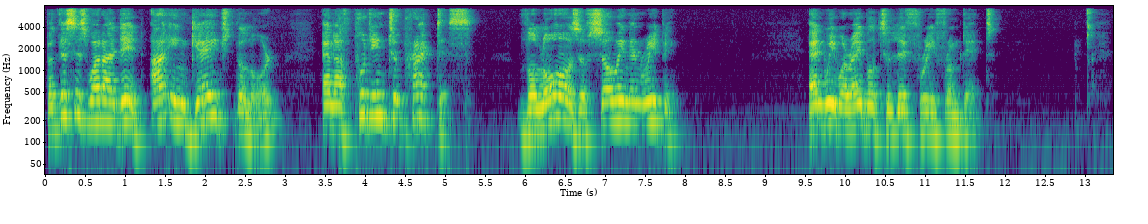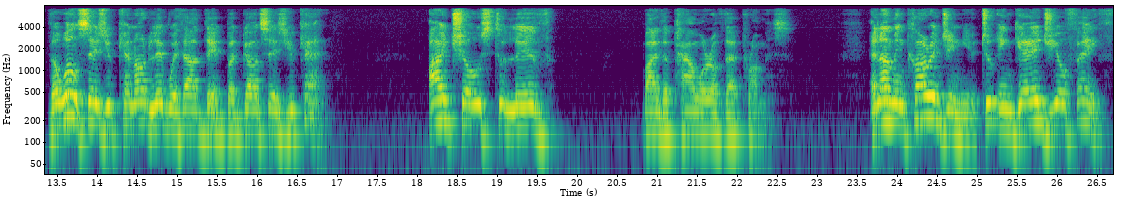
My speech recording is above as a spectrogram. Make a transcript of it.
But this is what I did I engaged the Lord and I've put into practice the laws of sowing and reaping. And we were able to live free from debt. The world says you cannot live without debt, but God says you can. I chose to live by the power of that promise. And I'm encouraging you to engage your faith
